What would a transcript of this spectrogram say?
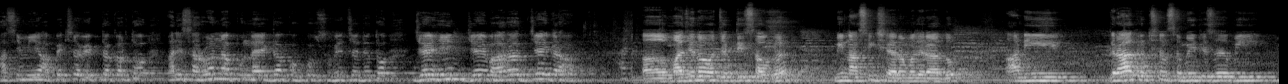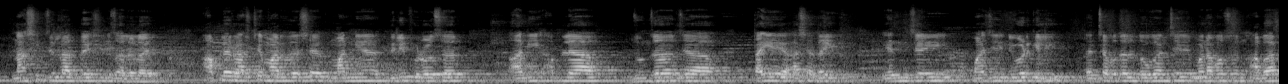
अशी मी अपेक्षा व्यक्त करतो. आणि सर्वांना पुन्हा एकदा खूप खूप शुभेच्छा देतो. जय हिंद जय भारत जय ग्राहक माझे नाव जगदीश सावकर. मी नाशिक शहरामध्ये राहतो. आणि ग्राहक रक्षण समितीचं मी नाशिक जिल्हा अध्यक्ष झालेलो आहे. आपले राष्ट्रीय मार्गदर्शक मान्य दिलीप फडोळ सर आणि आपल्या झुंजाच्या ताई आहे आशाताई यांची माझी निवड केली. त्यांच्याबद्दल दोघांचे मनापासून आभार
